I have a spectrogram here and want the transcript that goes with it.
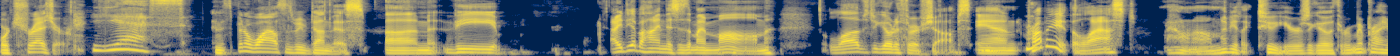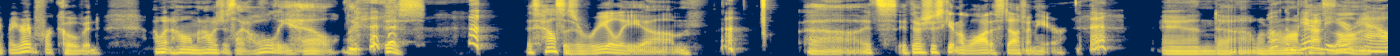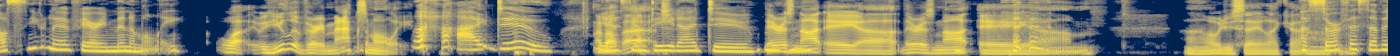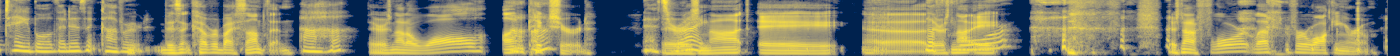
or Treasure. Yes. And it's been a while since we've done this. Um, the idea behind this is that my mom loves to go to thrift shops, and Mhm. probably at the last, I don't know, maybe like two years ago, through probably right before COVID, I went home and I was just like, "Holy hell! Like this, this house is really, um, uh, it's it, there's just getting a lot of stuff in here." And uh, when my Well, mom compared to your on, house, you live very minimally. well, you live very maximally. I do. How about yes, that? indeed, I do. There is Mhm. not a uh, there is not a um, uh, what would you say like a surface of a table that isn't covered. isn't covered by something. Uh huh. There is not a wall Uh-uh. unpictured. That's There is right. There is not a uh, the there's not a? there's not a floor left for a walking room.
